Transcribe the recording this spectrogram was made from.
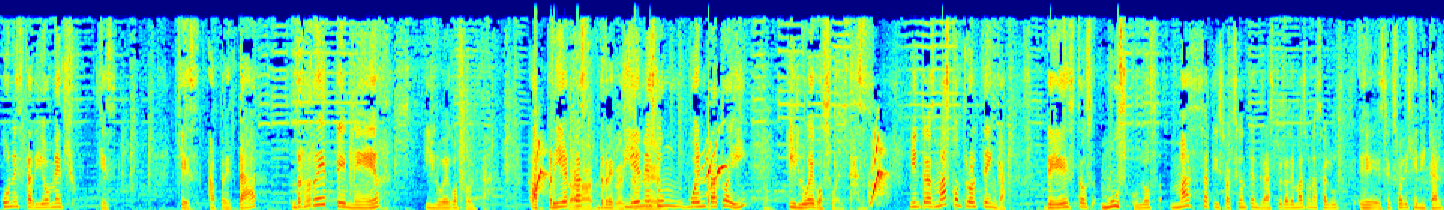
un estadio medio, que es, que es apretar, retener y luego soltar. Aprietas, Apretar, retienes retener. un buen rato ahí y luego sueltas. Mientras más control tenga de estos músculos, más satisfacción tendrás, pero además una salud eh, sexual y genital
